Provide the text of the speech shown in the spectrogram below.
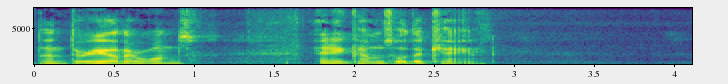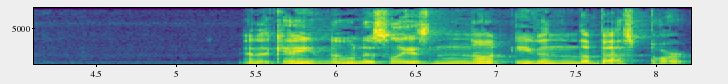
then three other ones, and he comes with a cane. And the cane, honestly, is not even the best part.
